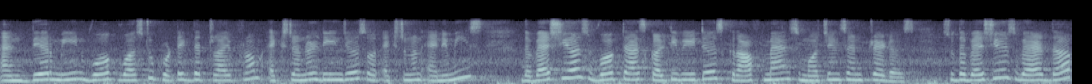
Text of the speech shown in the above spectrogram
and their main work was to protect the tribe from external dangers or external enemies. The Vaishyas worked as cultivators, craftsmen, merchants and traders. So the Vaishyas were the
